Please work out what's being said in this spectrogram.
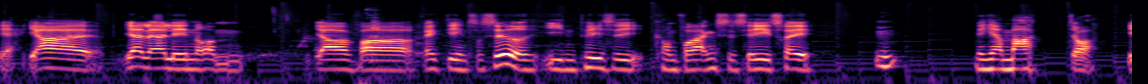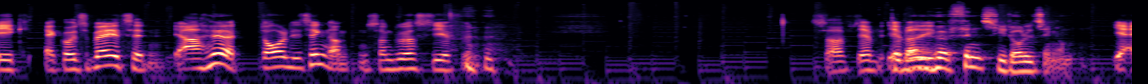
Ja, jeg, jeg lader lige indrømme, jeg var rigtig interesseret i en PC-konference til E3. Mm. Men jeg magter ikke at gå tilbage til den. Jeg har hørt dårlige ting om den, som du også siger, Finn. Så jeg, jeg, Jeg jeg har ved ikke hørt Finn sige dårlige ting om den. Ja,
